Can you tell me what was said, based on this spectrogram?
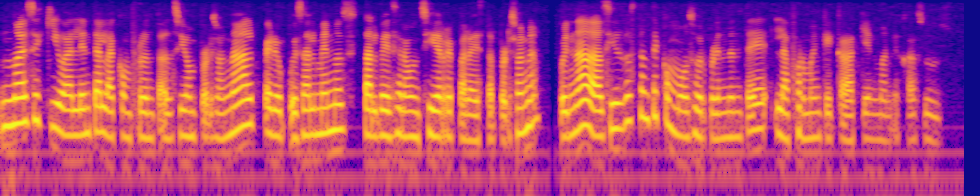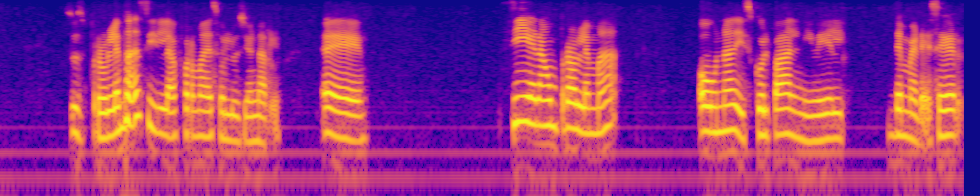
no es equivalente a la confrontación personal, pero pues al menos tal vez era un cierre para esta persona. Pues nada, sí es bastante como sorprendente la forma en que cada quien maneja sus, sus problemas y la forma de solucionarlo. Eh, sí era un problema o una disculpa al nivel de merecer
